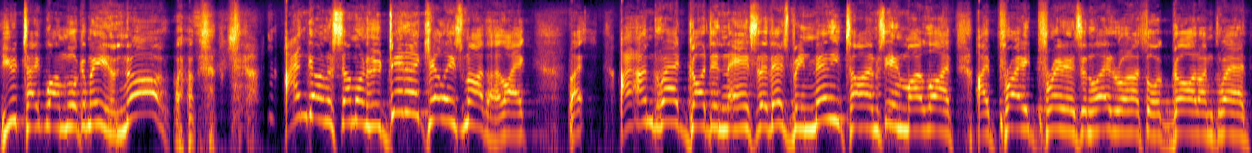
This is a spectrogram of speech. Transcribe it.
You'd take one look at me and no. I'm going to someone who didn't kill his mother. Like, like I, am glad God didn't answer that. There's been many times in my life I prayed prayers, and later on I thought, God, I'm glad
